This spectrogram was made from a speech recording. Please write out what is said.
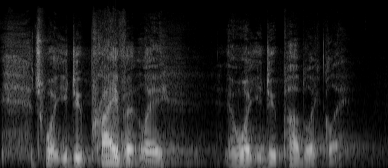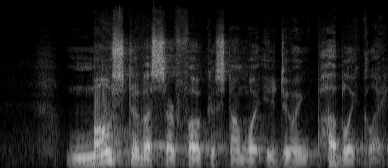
It's what you do privately and what you do publicly. Most of us are focused on what you're doing publicly.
